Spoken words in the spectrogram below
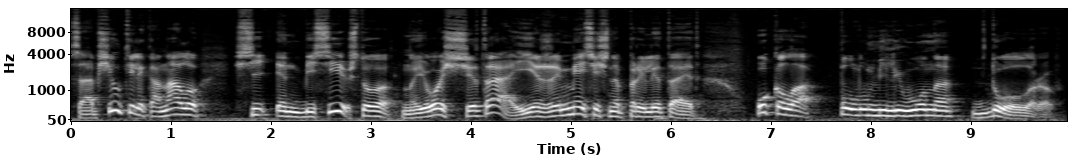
сообщил телеканалу CNBC, что на его счета ежемесячно прилетает около полумиллиона долларов.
